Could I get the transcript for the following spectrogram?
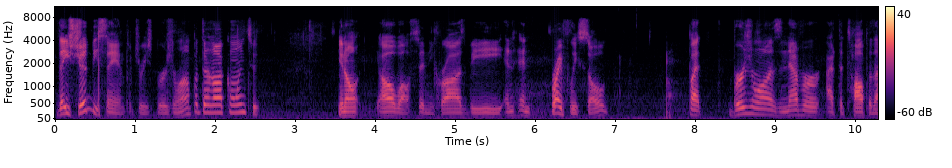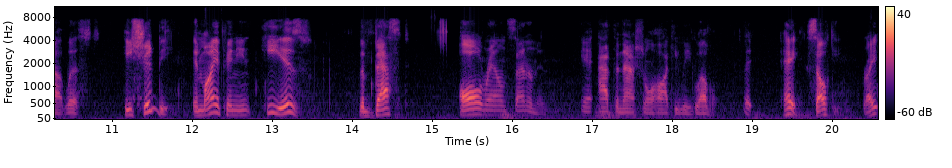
They should be saying Patrice Bergeron, but they're not going to. You know, oh well, Sidney Crosby, and and rightfully so. But Bergeron is never at the top of that list. He should be, in my opinion. He is the best all-round centerman at the National Hockey League level. Hey, Selke, right?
